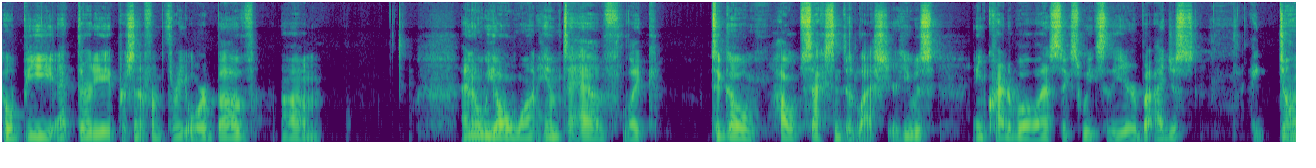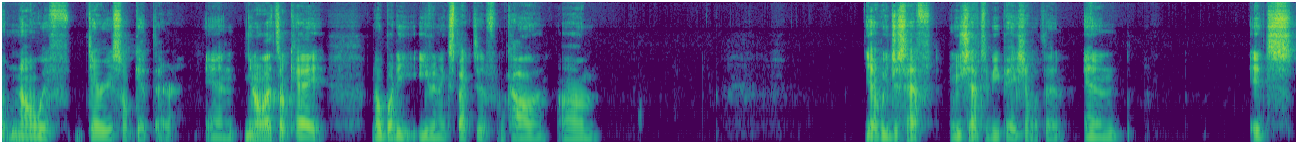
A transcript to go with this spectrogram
he'll be at 38% from three or above. Um, I know we all want him to have like to go how Sexton did last year. He was incredible the last six weeks of the year, but I just I don't know if Darius will get there. And you know that's okay. Nobody even expected it from Colin. Um, yeah, we just have we just have to be patient with it. And it's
